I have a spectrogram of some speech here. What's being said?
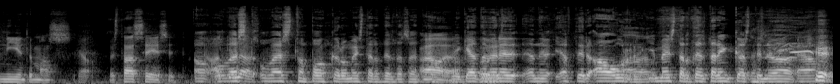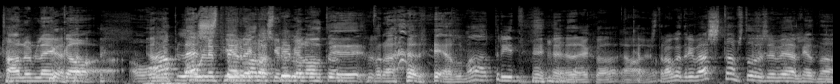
níundi mass veist, það segir sitt. Og, Já, og, vest, algjörlega. og vestan bankar og já. við getum Og- verið eftir ár í meistaradeildaringastinu að tala um leika á, á Að bara Real Madrid eða eitthvað. Í vestam stóðu sér vel hérna.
